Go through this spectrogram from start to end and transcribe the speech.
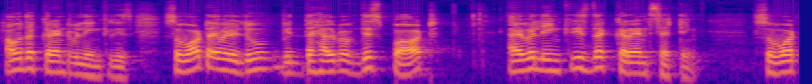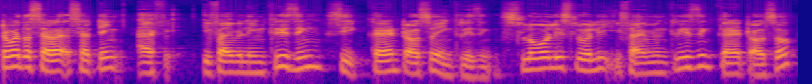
how the current will increase. So what I will do with the help of this part I will increase the current setting so whatever the setting if, if I will increasing see current also increasing. Slowly slowly if I am increasing current also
